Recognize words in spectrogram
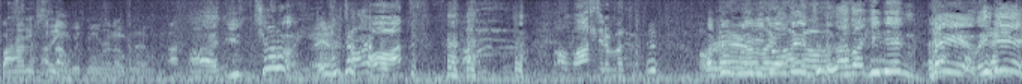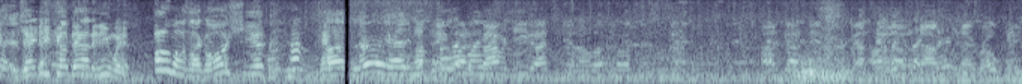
Behind the I thought we was gonna run over that one. Uh, you shut up. There's your tire. Oh, I, I was watching him. I couldn't believe you drove into it. I was like, he didn't. Bam, he did. JD come down and he went, boom. I was like, oh shit. Uh, Larry had him I'll up tell you what, if I was you, I'd get all over. I'd got this or got ten out of the dog from that road case,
